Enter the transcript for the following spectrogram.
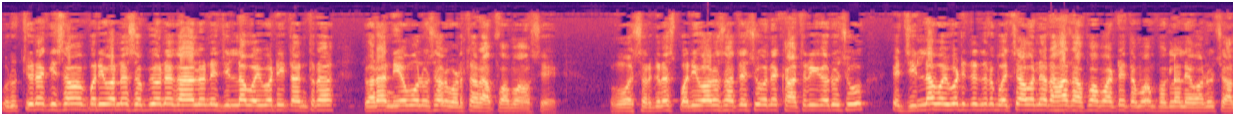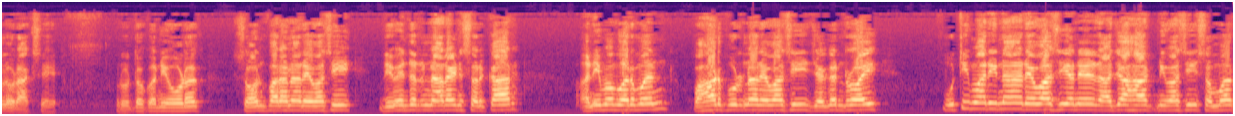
મૃત્યુના કિસ્સામાં પરિવારના સભ્યો અને ઘાયલોને જિલ્લા વહીવટી તંત્ર દ્વારા નિયમો અનુસાર વળતર આપવામાં આવશે. હું અસરગ્રસ્ત પરિવારો સાથે છું અને ખાતરી કરું છું કે જિલ્લા વહીવટીતંત્ર બચાવ અને રાહત આપવા માટે તમામ પગલાં લેવાનું ચાલુ રાખશે. મૃતકોની ઓળખ સોનપારાના રહેવાસી દેવેન્દ્ર નારાયણ સરકાર, અનિમા બર્મન, પહાડપુરના રહેવાસી જગન રોય પુતીમારીના રહેવાસી અને રાજાહાટ નિવાસી સમર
